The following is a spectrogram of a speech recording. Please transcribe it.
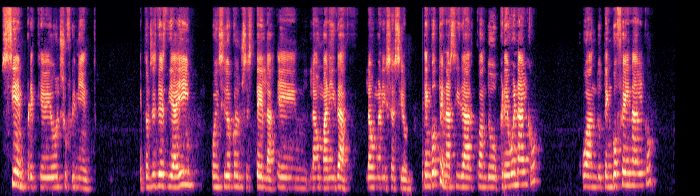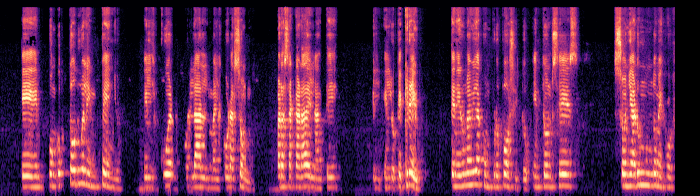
siempre que veo el sufrimiento. Entonces, desde ahí coincido con Luz Estela en la humanidad, la humanización. Tengo tenacidad cuando creo en algo, cuando tengo fe en algo, eh, pongo todo el empeño, el cuerpo, el alma, el corazón, para sacar adelante en lo que creo, tener una vida con propósito, entonces soñar un mundo mejor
